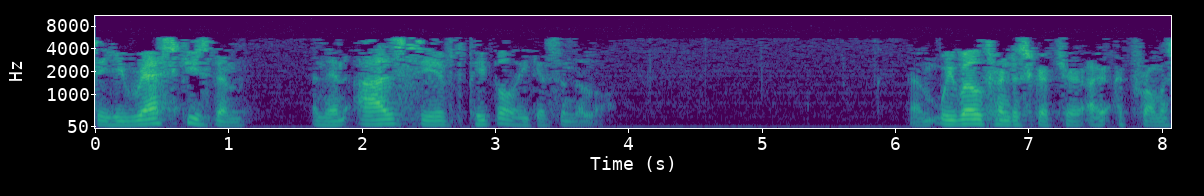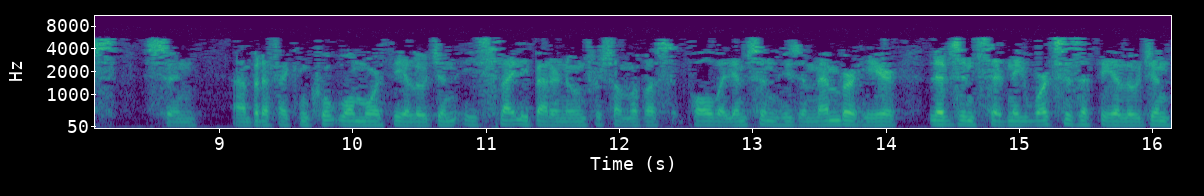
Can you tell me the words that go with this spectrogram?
You see, He rescues them, and then as saved people, He gives them the law. Um, we will turn to Scripture, I, I promise, soon. Um, but if I can quote one more theologian, he's slightly better known for some of us, Paul Williamson, who's a member here, lives in Sydney, works as a theologian,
